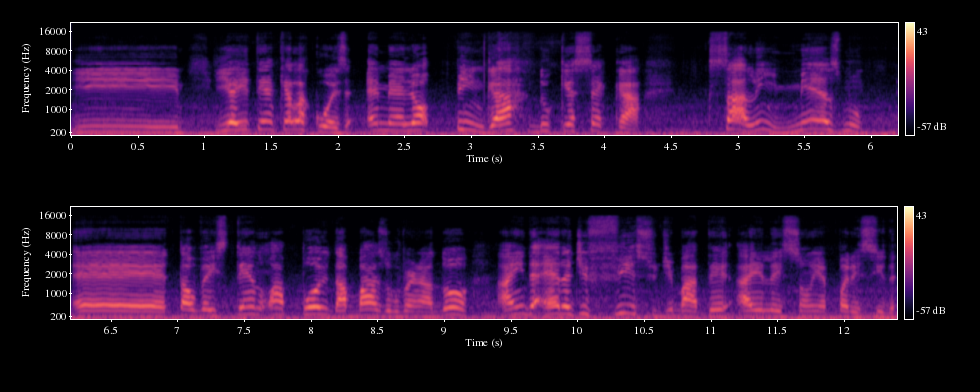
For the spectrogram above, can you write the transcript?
e, e aí tem aquela coisa, é melhor pingar do que secar. Salim, mesmo é, talvez tendo o apoio da base do governador, ainda era difícil de bater a eleição em Aparecida.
